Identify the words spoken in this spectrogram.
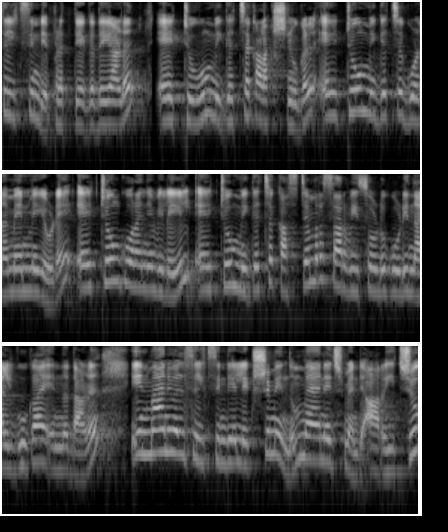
സിൽക്സിന്റെ പ്രത്യേകതയാണ്. ഏറ്റവും മികച്ച കളക്ഷനുകൾ ഏറ്റവും മികച്ച ഗുണമേന്മയോടെ ഏറ്റവും കുറഞ്ഞ വിലയിൽ ഏറ്റവും മികച്ച കസ്റ്റമർ സർവീസോടുകൂടി നൽകുക എന്നതാണ് ഇമ്മാനുവൽ സിൽക്സിന്റെ ലക്ഷ്യമെന്നും മാനേജ്മെന്റ് അറിയിച്ചു.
